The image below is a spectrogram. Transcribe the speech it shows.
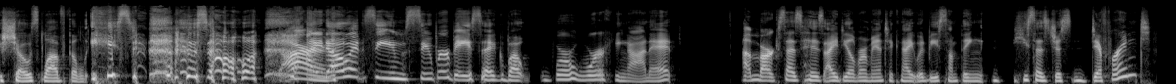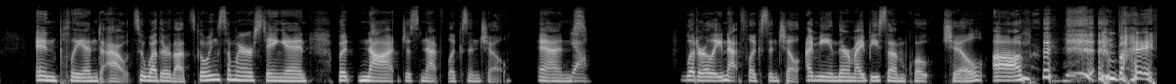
shows love the least. so Darn. I know it seems super basic, but we're working on it. Uh, Mark says his ideal romantic night would be something he says just different and planned out. So whether that's going somewhere or staying in, but not just Netflix and chill. And yeah. literally Netflix and chill. I mean, there might be some quote chill, um, but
